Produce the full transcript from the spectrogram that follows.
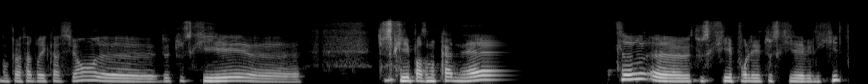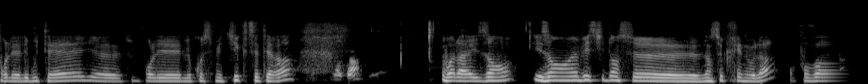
donc la fabrication euh, de tout ce qui est, euh, tout ce qui est, par exemple, canette, euh, tout ce qui est pour les, tout ce qui est liquide, pour les, les bouteilles, pour les, le cosmétique, etc. Voilà, ils ont, ils ont investi dans ce, dans ce créneau-là pour pouvoir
